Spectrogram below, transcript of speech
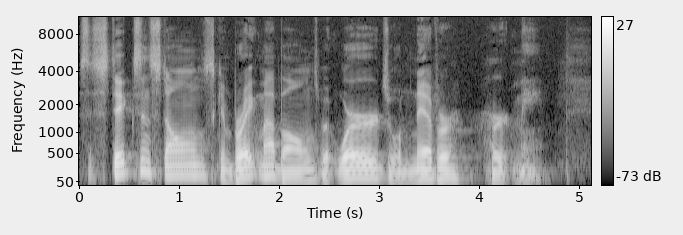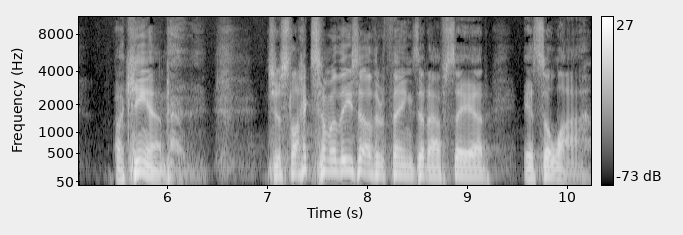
Sticks and stones can break my bones, but words will never hurt me. Again, just like some of these other things that I've said, it's a lie.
